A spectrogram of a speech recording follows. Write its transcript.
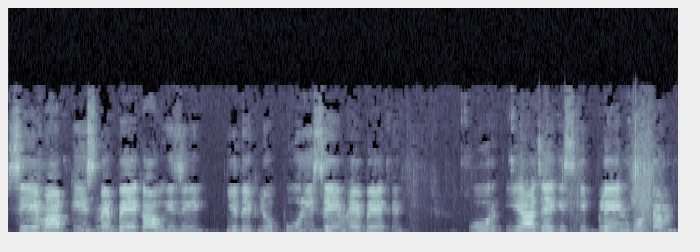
सेम आपकी इसमें बैक आओगी जी, ये देख लो, पूरी सेम है बैक और ये आ जाएगी इसकी प्लेन बॉटम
